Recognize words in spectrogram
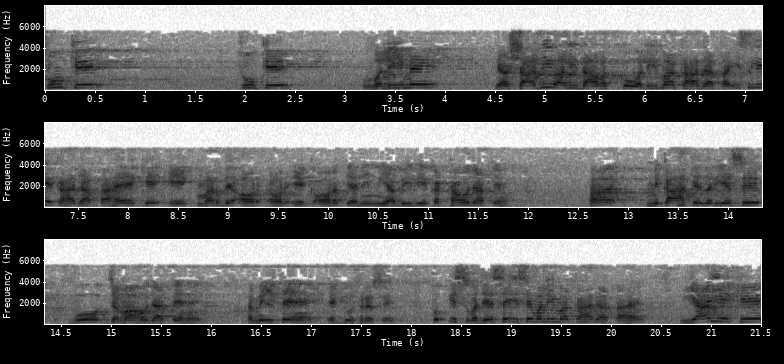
چونکہ چونکہ ولیمے یا شادی والی دعوت کو ولیمہ کہا جاتا ہے، اس لیے کہا جاتا ہے کہ ایک مرد اور اور ایک عورت یعنی میاں بیوی اکٹھا ہو جاتے ہیں۔ ہاں نکاح کے ذریعے سے وہ جمع ہو جاتے ہیں، ملتے ہیں ایک دوسرے سے۔ تو اس وجہ سے اسے ولیمہ کہا جاتا ہے، یا یہ کہ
